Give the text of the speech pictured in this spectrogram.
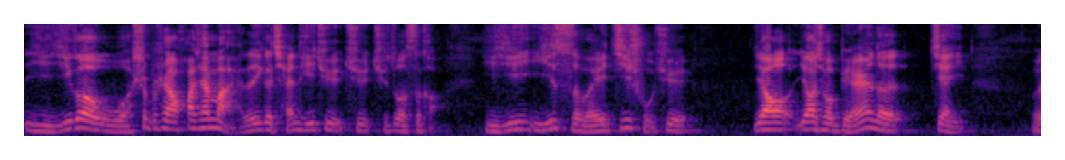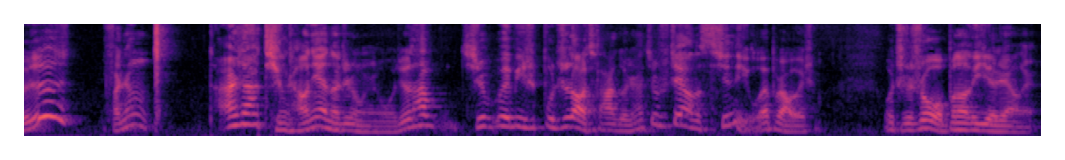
以一个我是不是要花钱买的一个前提去去去做思考，以及以此为基础去要要求别人的建议。我觉得反正而且还挺常见的这种人，我觉得他其实未必是不知道其他个人，他就是这样的心理，我也不知道为什么。我只是说我不能理解这样的人。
